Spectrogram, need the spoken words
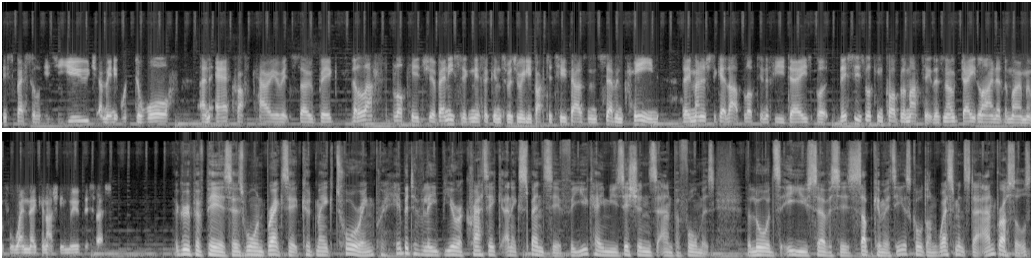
This vessel is huge. I mean, it would dwarf an aircraft carrier. It's so big. The last blockage of any significance was really back to 2017. They managed to get that blocked in a few days, but this is looking problematic. There's no dateline at the moment for when they can actually move this vessel. A group of peers has warned Brexit could make touring prohibitively bureaucratic and expensive for UK musicians and performers. The Lords EU Services Subcommittee has called on Westminster and Brussels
